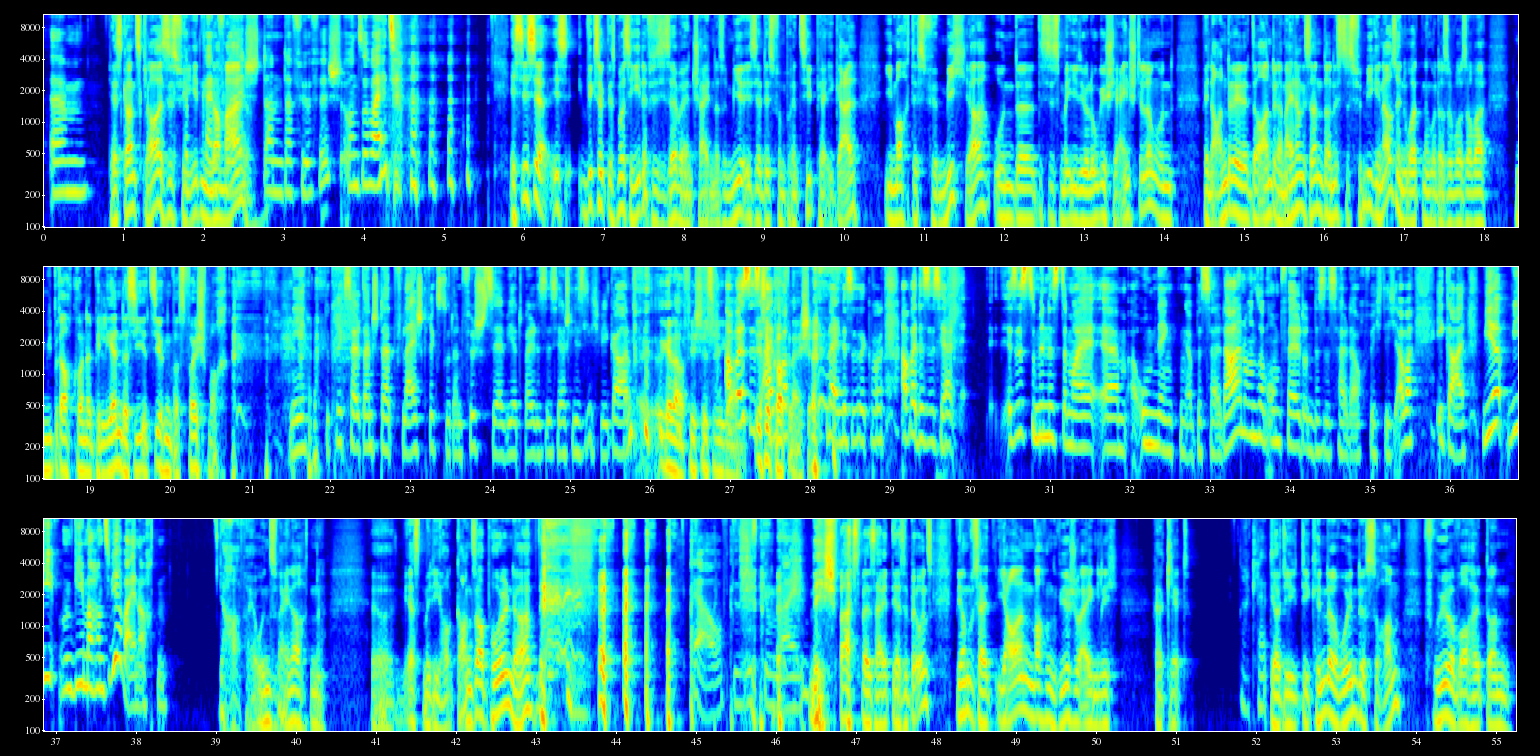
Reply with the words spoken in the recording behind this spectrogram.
ähm, Ja, ist ganz klar, es ist für jeden kein normal. Fleisch, dann dafür Fisch und so weiter. Es ist ja, ist, wie gesagt, das muss ja jeder für sich selber entscheiden. Also mir ist ja das vom Prinzip her egal. Ich mache das für mich, ja, und äh, das ist meine ideologische Einstellung. Und wenn andere da anderer Meinung sind, dann ist das für mich genauso in Ordnung oder sowas. Aber mir braucht keiner belehren, dass ich jetzt irgendwas falsch mache. Nee, du kriegst halt dann statt Fleisch kriegst du dann Fisch serviert, weil das ist ja schließlich vegan. genau, Fisch ist vegan. Aber es ist ja kein einfach- Fleisch. Nein, das ist ja Quatsch. Aber das ist ja, es ist zumindest einmal ähm, Umdenken ein bisschen da in unserem Umfeld und das ist halt auch wichtig. Aber egal. Wir, wie, wie machen es wir Weihnachten? Ja, bei uns Weihnachten äh, erstmal die Gans abholen, ja. Hör auf, das ist gemein. nee, Spaß beiseite. Also bei uns, wir haben seit Jahren machen wir schon eigentlich Raclette. Raclette. Ja, die, die Kinder wollen das so haben. Früher war halt dann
